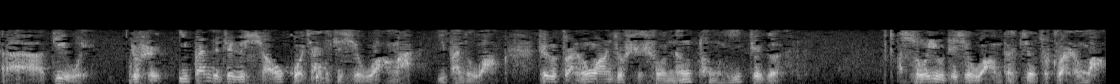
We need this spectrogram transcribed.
啊地位。就是一般的这个小国家的这些王啊，一般的王，这个转轮王就是说能统一这个所有这些王的叫做转轮王，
